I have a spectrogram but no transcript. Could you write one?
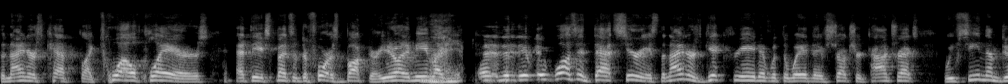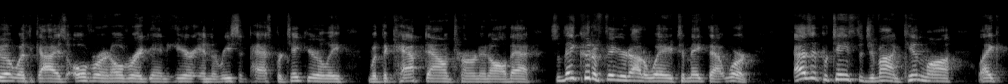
the Niners kept like 12 players at the expense of DeForest Buckner. You know what I mean? Right. Like it, it- it wasn't that serious. The Niners get creative with the way they've structured contracts. We've seen them do it with guys over and over again here in the recent past, particularly with the cap downturn and all that. So they could have figured out a way to make that work. As it pertains to Javon Kinlaw, like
